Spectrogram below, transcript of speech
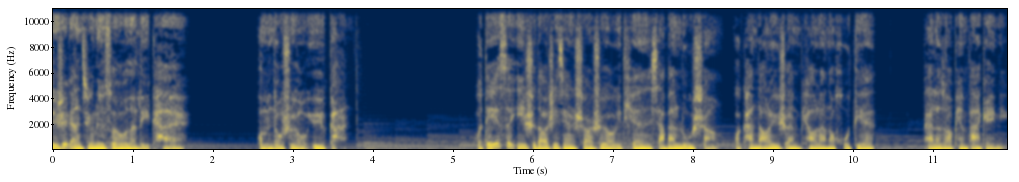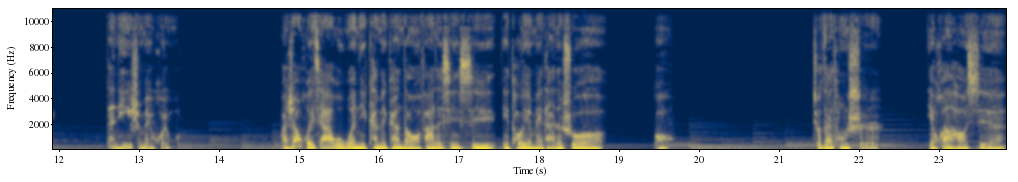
其实感情里所有的离开，我们都是有预感的。我第一次意识到这件事儿是有一天下班路上，我看到了一只很漂亮的蝴蝶，拍了照片发给你，但你一直没回我。晚上回家，我问你看没看到我发的信息，你头也没抬的说：“哦。”就在同时，你换好鞋，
